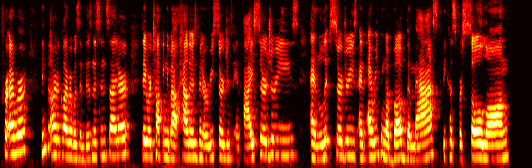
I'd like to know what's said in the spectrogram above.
forever. I think the article I read was in Business Insider. They were talking about how there's been a resurgence in eye surgeries and lip surgeries and everything above the mask because for so long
